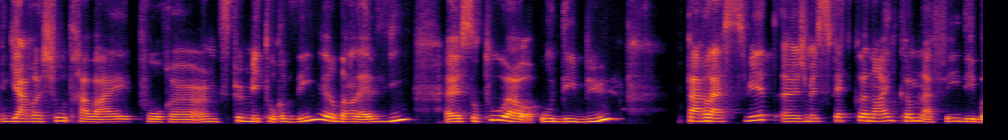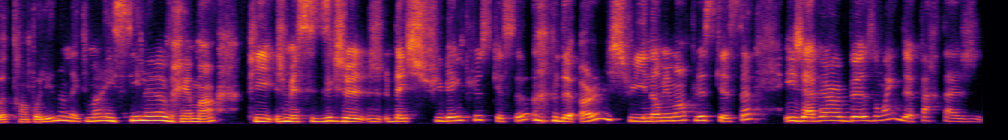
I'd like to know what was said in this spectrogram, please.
garochée au travail pour un petit peu m'étourdir dans la vie, surtout au début. Par la suite, je me suis fait connaître comme la fille des bottes trampoline, honnêtement, ici, là, vraiment. Puis je me suis dit que je, ben, je suis bien plus que ça. De un, je suis énormément plus que ça. Et j'avais un besoin de partager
